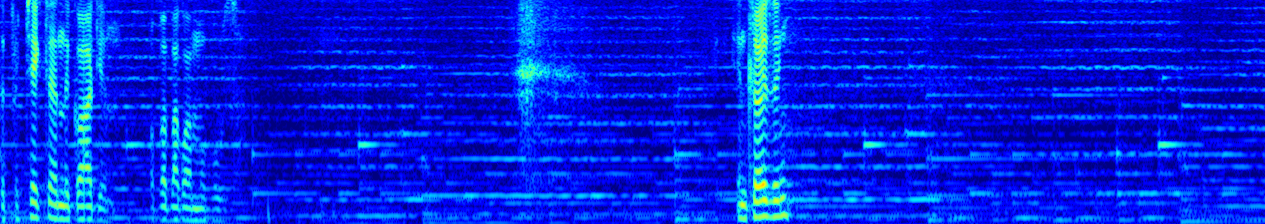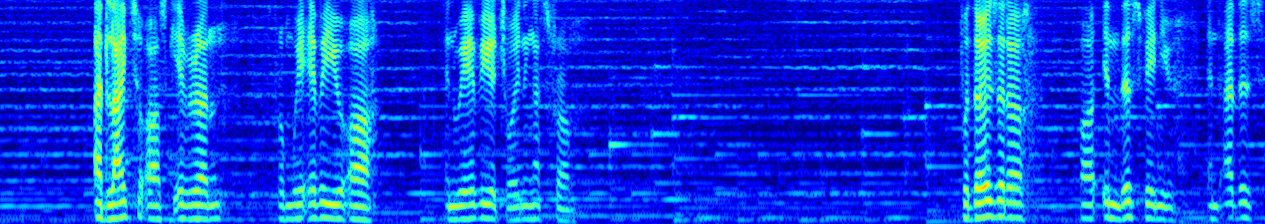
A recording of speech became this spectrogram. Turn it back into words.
the protector and the guardian of Babagwa Mabuza. In closing, I'd like to ask everyone from wherever you are and wherever you're joining us from. For those that are, are in this venue and others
